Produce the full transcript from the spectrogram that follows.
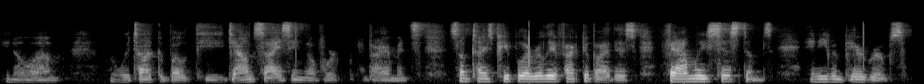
you know, um, when we talk about the downsizing of work environments, sometimes people are really affected by this, family systems, and even peer groups.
